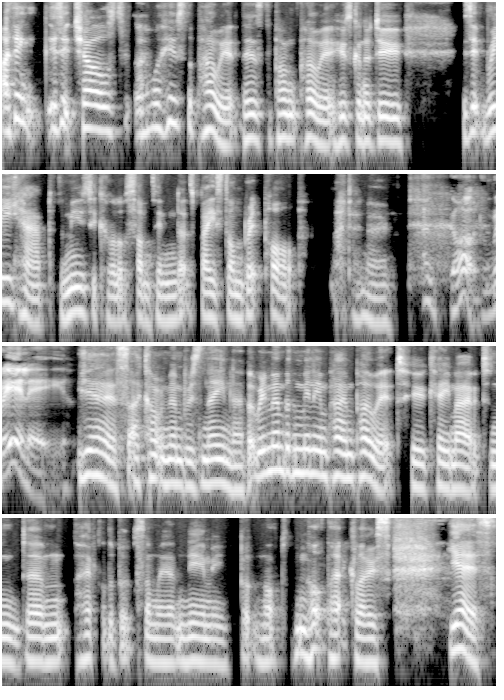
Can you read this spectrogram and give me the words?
i think is it charles uh, well here's the poet there's the punk poet who's going to do is it rehab the musical or something that's based on britpop I don't know. Oh God, really? Yes, I can't remember his name now, but remember the Million Pound Poet who came out, and um, I have got the book somewhere near me, but not not that close. Yes,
